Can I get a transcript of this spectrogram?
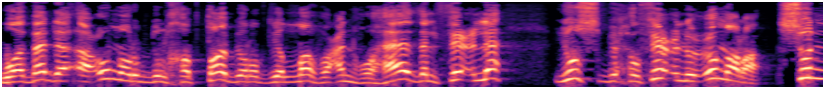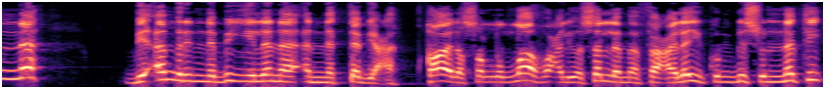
وبدأ عمر بن الخطاب رضي الله عنه هذا الفعل يصبح فعل عمر سنة بأمر النبي لنا أن نتبعه. قال صلى الله عليه وسلم فعليكم بسنتي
